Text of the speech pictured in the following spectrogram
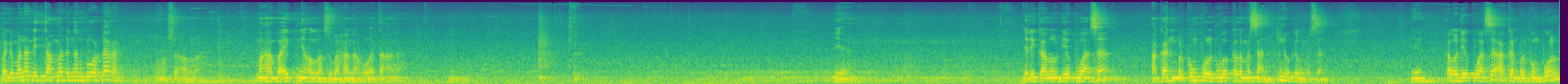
Bagaimana ditambah dengan keluar darah? Masya Allah. Maha baiknya Allah subhanahu wa ta'ala. Hmm. ya. Jadi kalau dia puasa akan berkumpul dua kelemesan. Dua kelemesan ya. Kalau dia puasa akan berkumpul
